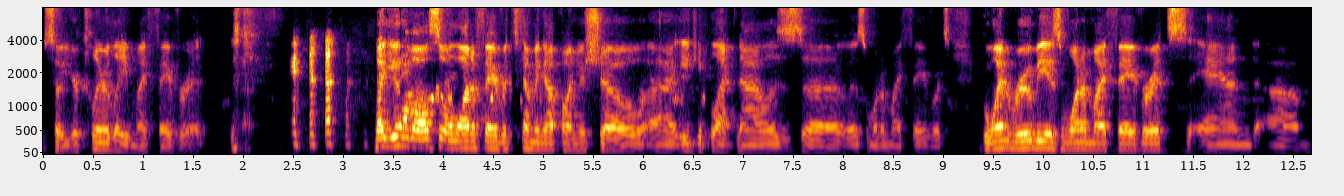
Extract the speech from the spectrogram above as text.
so you're clearly my favorite. but you have also a lot of favorites coming up on your show. Uh, Egypt Black Nile is uh, is one of my favorites. Gwen Ruby is one of my favorites, and um,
